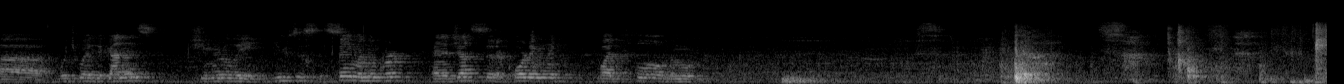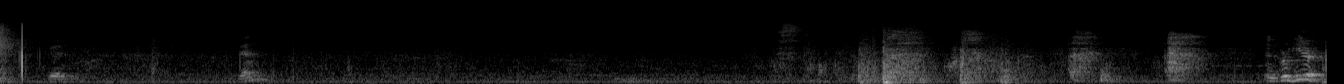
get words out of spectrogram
uh, which way the gun is. She merely uses the same maneuver and adjusts it accordingly by the flow of the movement. Good. Again. And from here,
